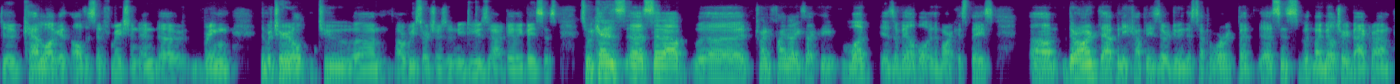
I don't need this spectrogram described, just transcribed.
to catalog all this information and uh, bring the material to um, our researchers who need to use it on a daily basis. So we kind of uh, set out uh, trying to find out exactly what is available in the market space. Um, there aren't that many companies that are doing this type of work, but uh, since with my military background,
